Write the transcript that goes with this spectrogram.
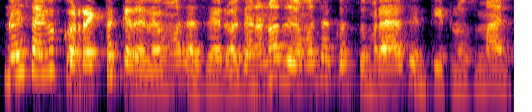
no es algo correcto que debemos hacer, o sea, no nos debemos acostumbrar a sentirnos mal.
